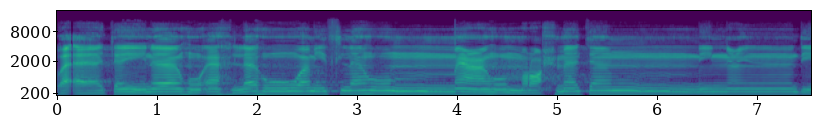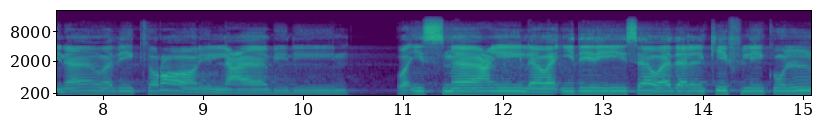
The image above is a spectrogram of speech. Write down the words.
وآتيناه أهله ومثلهم معهم رحمة من عندنا وذكرى للعابدين وإسماعيل وإدريس وذا الكفل كل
